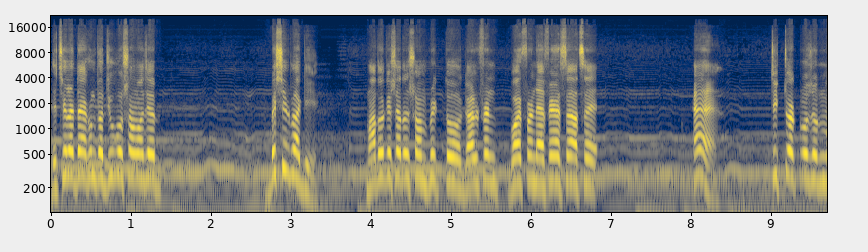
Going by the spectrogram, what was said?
যে ছেলেটা এখন তো যুব সমাজে বেশিরভাগই মাদকের সাথে সম্পৃক্ত গার্লফ্রেন্ড বয়ফ্রেন্ড অ্যাফেয়ার্সে আছে। হ্যাঁ টিকটক প্রজন্ম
